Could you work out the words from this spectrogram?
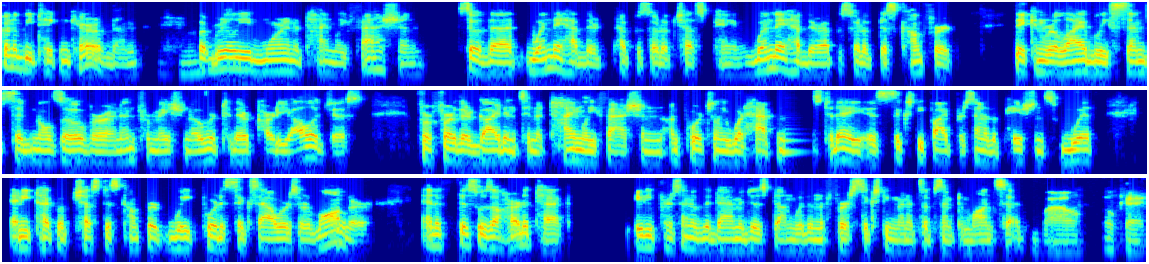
going to be taking care of them, mm-hmm. but really more in a timely fashion so that when they have their episode of chest pain, when they have their episode of discomfort, they can reliably send signals over and information over to their cardiologist for further guidance in a timely fashion. Unfortunately, what happens today is 65% of the patients with any type of chest discomfort wait four to six hours or longer. And if this was a heart attack, 80% of the damage is done within the first 60 minutes of symptom onset. Wow. Okay.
